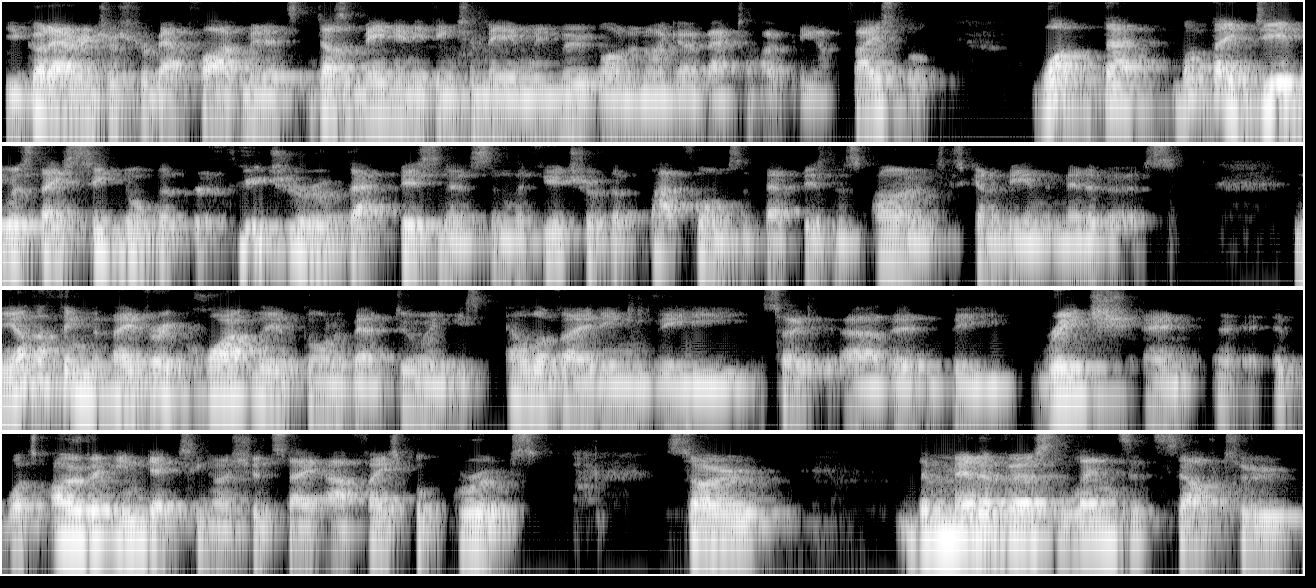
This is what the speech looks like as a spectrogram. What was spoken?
you got our interest for about five minutes. It doesn't mean anything to me. And we move on and I go back to opening up Facebook. what that what they did was they signaled that the future of that business and the future of the platforms that that business owns is going to be in the metaverse. And the other thing that they very quietly have gone about doing is elevating the so uh, the the reach and uh, what's over indexing, I should say, are Facebook groups. So the metaverse lends itself to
